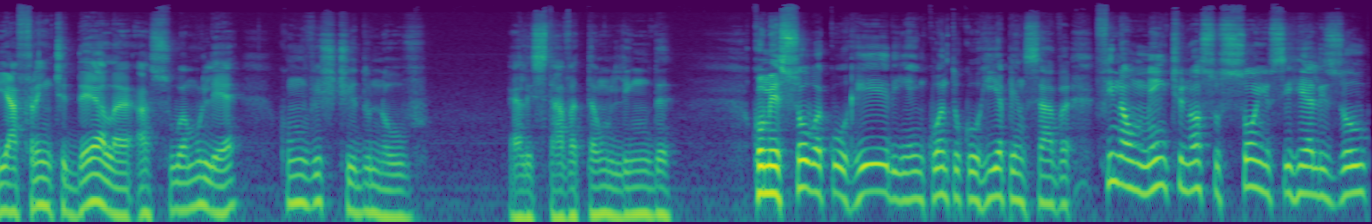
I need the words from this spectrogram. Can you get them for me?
e à frente dela a sua mulher com um vestido novo. Ela estava tão linda. Começou a correr e, enquanto corria, pensava: finalmente nosso sonho se realizou,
